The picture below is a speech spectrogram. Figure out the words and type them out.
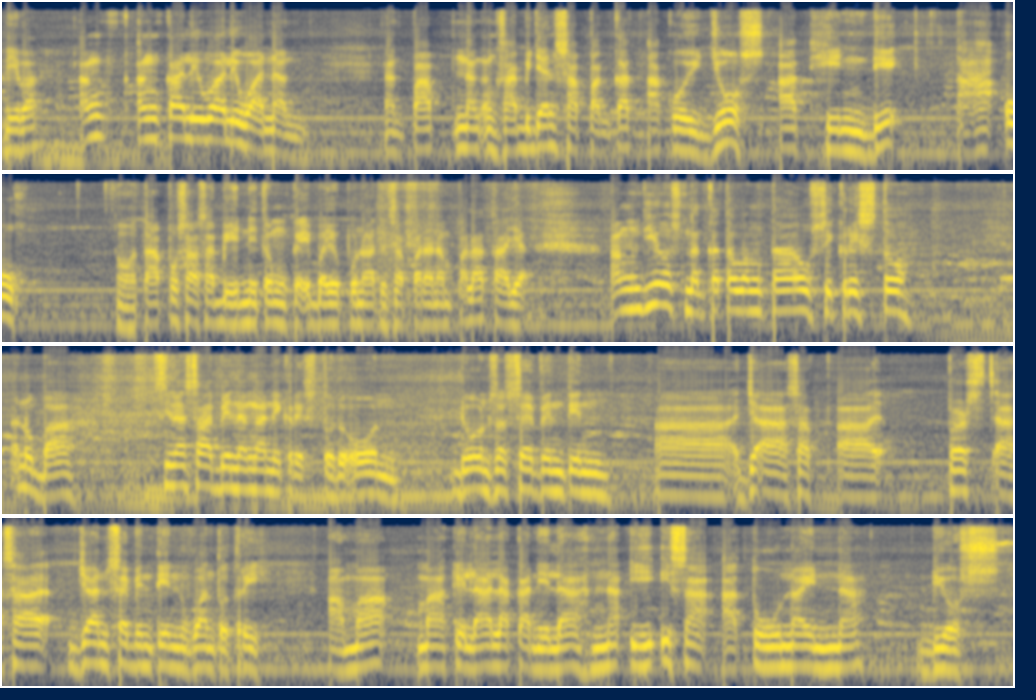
Di ba? Ang, ang kaliwaliwanag, nagpap, nag, ang sabi diyan sapagkat ako'y Diyos at hindi tao. O, tapos sasabihin nitong kaibayo po natin sa pananampalataya, ang Diyos nagkatawang tao si Kristo. Ano ba? Sinasabi na nga ni Kristo doon, doon sa 17 ah ja, sa ah, first ah, sa John 17 1 to 3. Ama, makilala kanila na iisa at tunay na Diyos.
